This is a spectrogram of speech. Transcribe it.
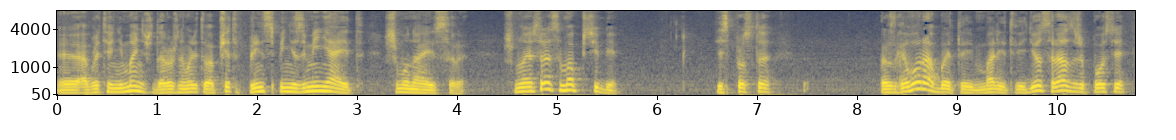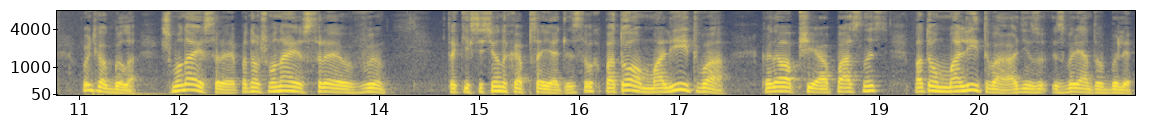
Э, обратите внимание, что дорожная молитва вообще-то в принципе не заменяет Шмуна Исра. Шмуна Исра сама по себе. Здесь просто разговор об этой молитве идет сразу же после, помните, как было? Шмуна Исре, потом Шмуна Исре в таких стесненных обстоятельствах, потом молитва, когда вообще опасность, потом молитва, один из вариантов были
